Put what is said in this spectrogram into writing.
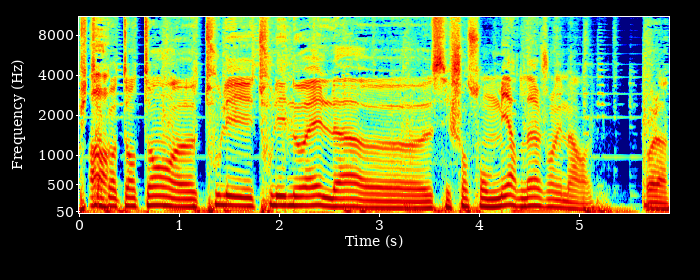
Putain, Oh. quand t'entends euh, tous les tous les Noëls là, euh, ces chansons de merde là, j'en ai marre. ouais. Voilà.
